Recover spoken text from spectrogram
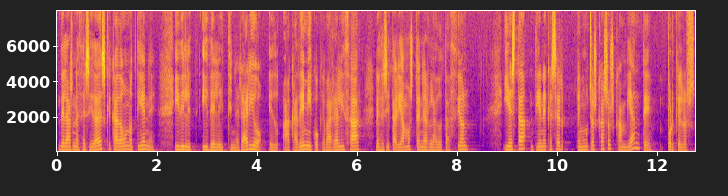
de las necesidades que cada uno tiene y del, itinerario académico que va a realizar, necesitaríamos tener la dotación. Y esta tiene que ser, en muchos casos, cambiante, porque los,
